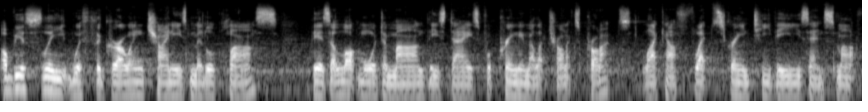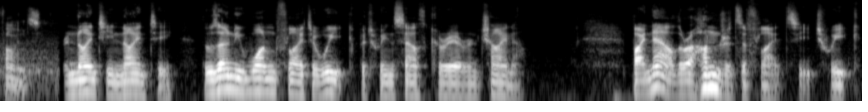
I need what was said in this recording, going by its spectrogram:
Obviously, with the growing Chinese middle class, there's a lot more demand these days for premium electronics products, like our flat screen TVs and smartphones. In 1990, there was only one flight a week between South Korea and China. By now, there are hundreds of flights each week.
